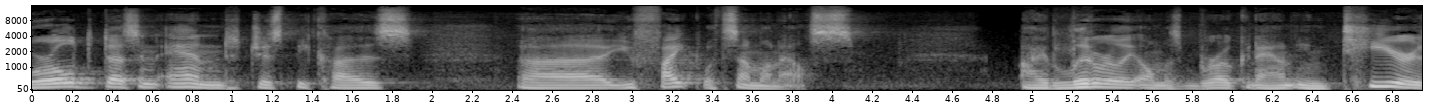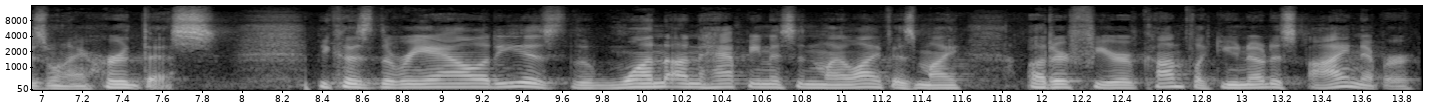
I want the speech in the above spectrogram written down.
world doesn't end just because uh, you fight with someone else. I literally almost broke down in tears when I heard this because the reality is the one unhappiness in my life is my utter fear of conflict. You notice I never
